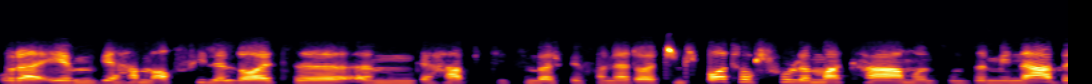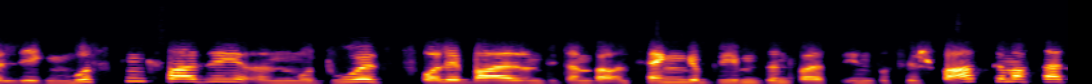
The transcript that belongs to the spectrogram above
Oder eben, wir haben auch viele Leute ähm, gehabt, die zum Beispiel von der Deutschen Sporthochschule mal kamen und so ein Seminar belegen mussten quasi, ein Modul Volleyball und die dann bei uns hängen geblieben sind, weil es ihnen so viel Spaß gemacht hat.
